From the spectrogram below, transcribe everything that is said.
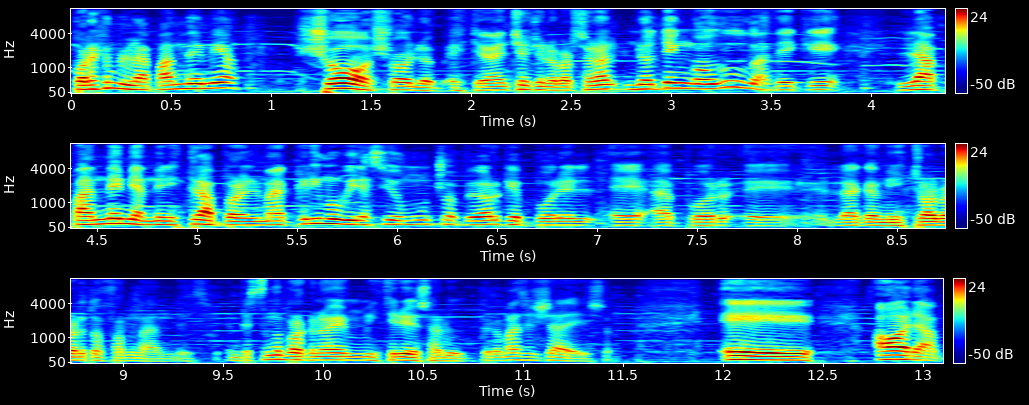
por ejemplo, la pandemia, yo, yo, Esteban Checho en lo personal, no tengo dudas de que la pandemia administrada por el macrismo hubiera sido mucho peor que por, el, eh, por eh, la que administró Alberto Fernández. Empezando porque no hay Ministerio de Salud, pero más allá de eso. Eh, ahora,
